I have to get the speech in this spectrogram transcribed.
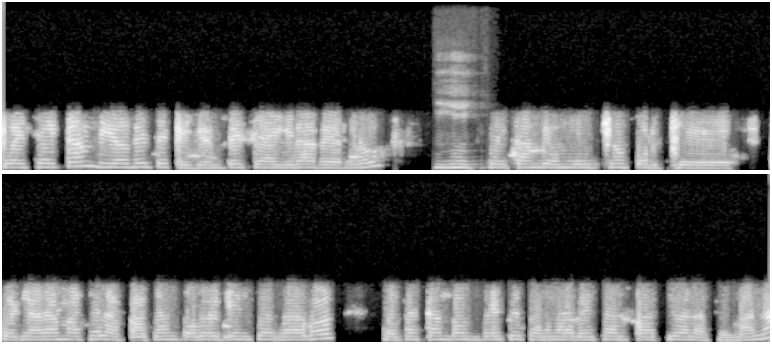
Pues él cambió desde que yo empecé a ir a verlo. Él cambió mucho porque pues nada más se la pasan todo el día encerrados lo sacan dos veces o una vez al patio a la semana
